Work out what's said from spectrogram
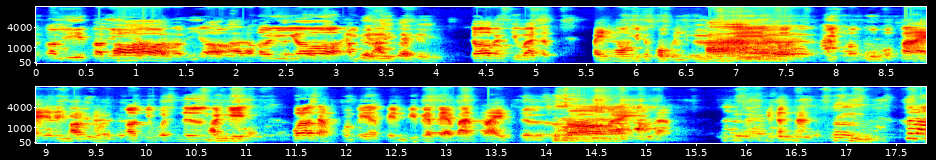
สตอรี่สตอรี่อ๋อย่อสตอรี่ย่ออ่าเราตอรี่ย่อทำเกิดดีเกิดดีก็เป็นสิว่าจะ ไปท่องยุทธภพอื่นอ่า ๆที่พวกผิดพ่อครูเขาไปอะไรอย่างมาเงี้ยดีเลยมัลติเวิร์สหนึ่งเมื่อกี้พวกเราสามคนก็ยังเป็นบีแบบแบบบ้านใครเหมือนเดิมก็ไปตามที่ต่างอืมคือเรา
